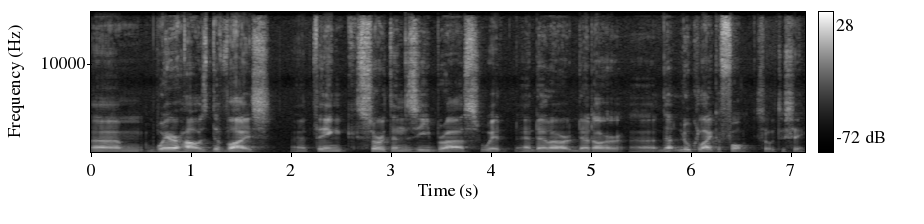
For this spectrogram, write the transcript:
um, warehouse device. I think certain zebras with uh, that are that are uh, that look like a phone, so to say.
